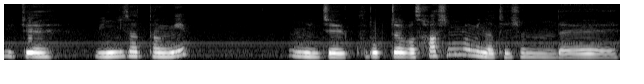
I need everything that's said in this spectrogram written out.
이제 미니 사탕님? 음, 이제 구독자가 40명이나 되셨는데,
